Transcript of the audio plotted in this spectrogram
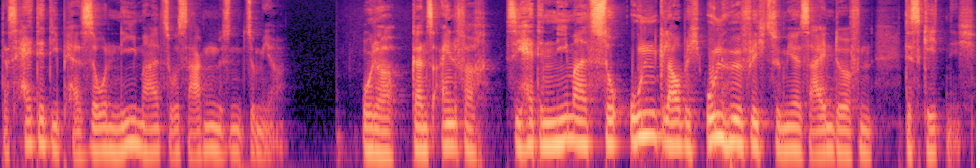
das hätte die Person niemals so sagen müssen zu mir. Oder ganz einfach, sie hätte niemals so unglaublich unhöflich zu mir sein dürfen, das geht nicht.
